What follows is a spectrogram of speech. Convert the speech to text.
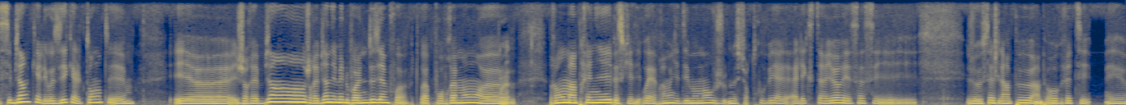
c'est bien qu'elle ait osé, qu'elle tente. Et, j'aurais bien, bien aimé le voir une deuxième fois, pour vraiment. Vraiment m'imprégner, parce qu'il y a des, ouais, vraiment il y a des moments où je me suis retrouvée à, à l'extérieur et ça c'est, je, ça je l'ai un peu, un peu regretté. Et, euh,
